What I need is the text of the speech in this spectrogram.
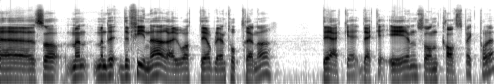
Eh, så, men men det, det fine her er jo at det å bli en topptrener, det er ikke, det er ikke én sånn kravspekk på det.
